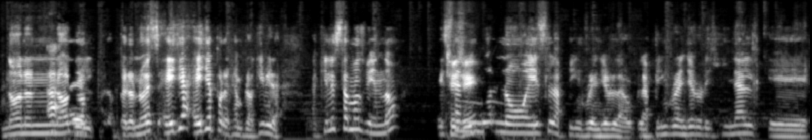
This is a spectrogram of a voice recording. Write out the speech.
No, no, no, ah, no, pero no es ella, ella, por ejemplo, aquí mira, aquí lo estamos viendo. Esta niña no es la Pink Ranger, la, Pink Ranger original que.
